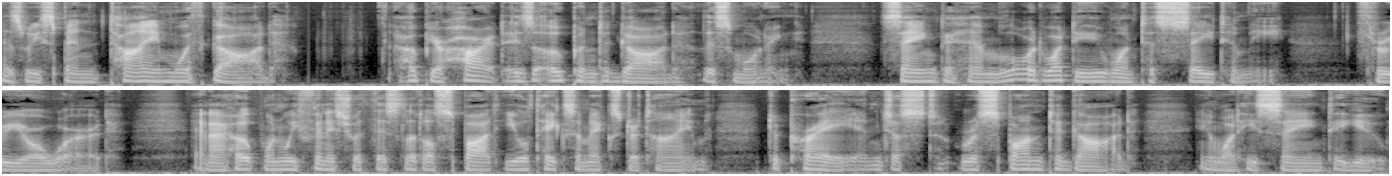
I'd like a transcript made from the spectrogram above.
as we spend time with God. I hope your heart is open to God this morning, saying to Him, Lord, what do you want to say to me through your word? And I hope when we finish with this little spot, you'll take some extra time to pray and just respond to God in what He's saying to you.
